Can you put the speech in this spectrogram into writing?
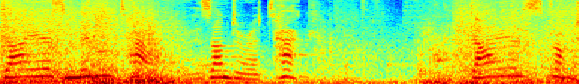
Dire's middle tower is under attack. Dire's structures.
